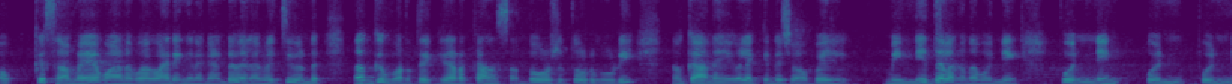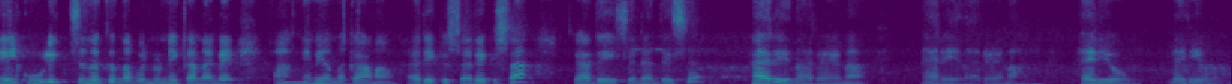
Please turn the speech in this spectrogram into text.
ഒക്കെ സമയമാണ്. ഭഗവാൻ ഇങ്ങനെ കണ്ട് വിലമിച്ചുകൊണ്ട് നമുക്ക് പുറത്തേക്ക് കിടക്കാം. സന്തോഷത്തോടു കൂടി നമുക്ക് ആ നെയ്വിളക്കിന്റെ ശോഭയിൽ മിന്നി തിളങ്ങുന്ന പൊന്നി പൊന്നിൻ പൊൻ പൊന്നിൽ കുളിച്ച് നിൽക്കുന്ന പൊന്നുണ്ണിക്കണ്ണനെ അങ്ങനെ ഒന്ന് കാണാം. ഹരേ കൃഷ്ണ ഹരേ കൃഷ്ണ. രാധേശ രാധേശ ഹരേ നാരായണ ഹരേ നാരായണ ഹരി ഓം ഹരി ഓം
